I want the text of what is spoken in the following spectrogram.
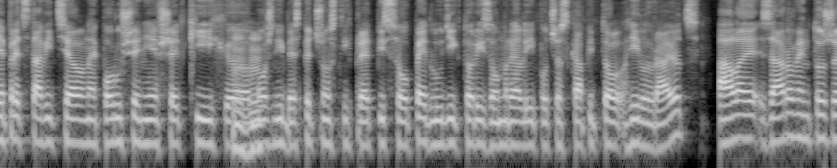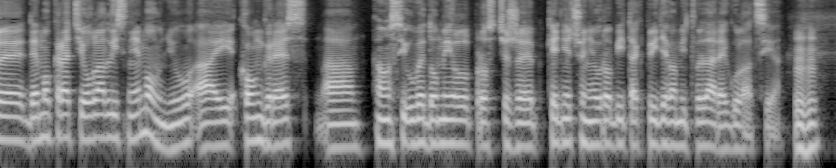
nepredstaviteľné porušenie všetkých mm-hmm. možných bezpečnostných predpisov, 5 ľudí, ktorí zomreli počas Capitol Hill Riots, ale zároveň to, že demokrati ovládli snemovňu, aj kongres a on si uvedomil proste, že keď niečo neurobí, tak príde vám tvrdá regulácia. Mm-hmm.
